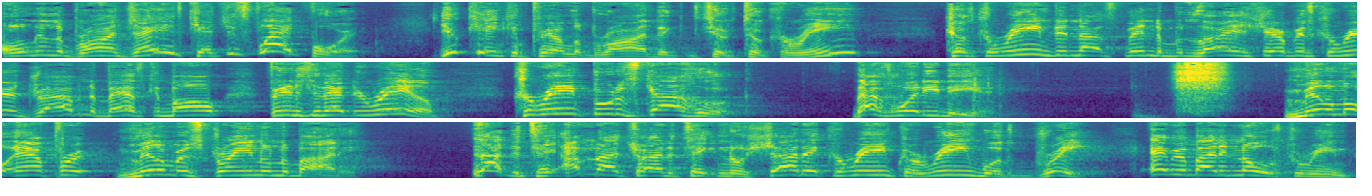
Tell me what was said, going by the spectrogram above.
Only LeBron James catches flack for it. You can't compare LeBron to, to, to Kareem because Kareem did not spend the lion's share of his career driving the basketball, finishing at the rim. Kareem threw the sky hook. That's what he did. Minimal effort, minimal strain on the body. Not to take, I'm not trying to take no shot at Kareem. Kareem was great. Everybody knows Kareem.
